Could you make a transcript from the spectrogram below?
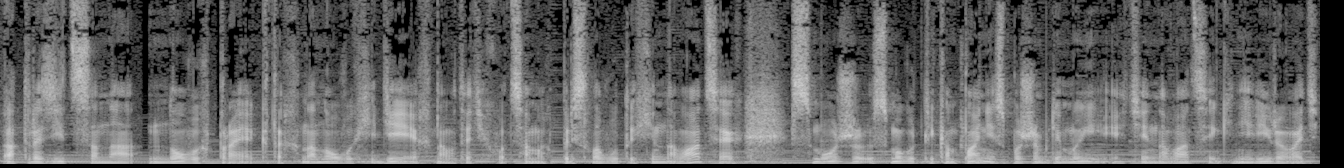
отразится на новых проектах, на новых идеях, на вот этих вот самых пресловутых инновациях, смож, смогут ли компании, сможем ли мы эти инновации генерировать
